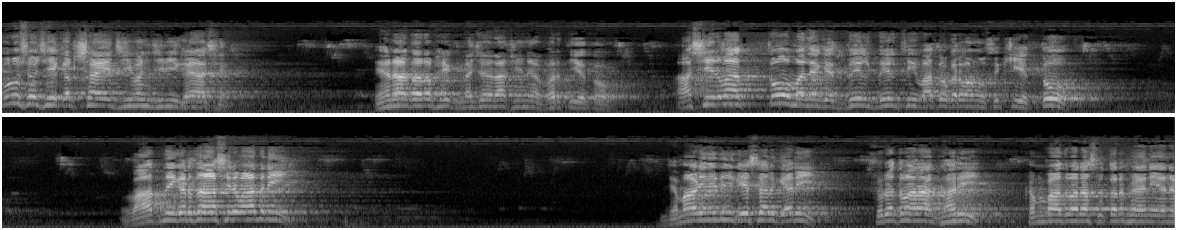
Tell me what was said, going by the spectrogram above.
પુરુષો જે કક્ષાએ જીવન જીવી ગયા છે. એના તરફ એક નજર રાખીને વર્તીએ તો, આશીર્વાદ તો મને કે દિલ, દિલથી વાતો કરવાનું શીખીએ તો. વાત નહીં કરતા આશીર્વાદની. જમાડી દીધી કેસર કેરી સુરત વાળા ઘારી ખંભાત વાળા સુતરફેની અને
